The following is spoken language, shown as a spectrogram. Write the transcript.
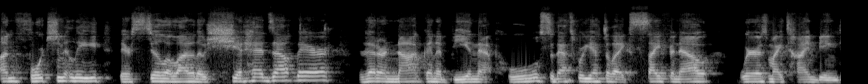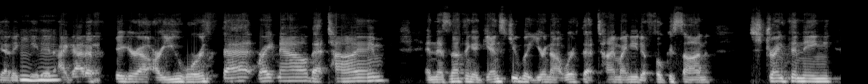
Unfortunately, there's still a lot of those shitheads out there that are not going to be in that pool. So that's where you have to like siphon out where is my time being dedicated? Mhm. I got to figure out are you worth that right now, that time? And there's nothing against you, but you're not worth that time. I need to focus on strengthening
